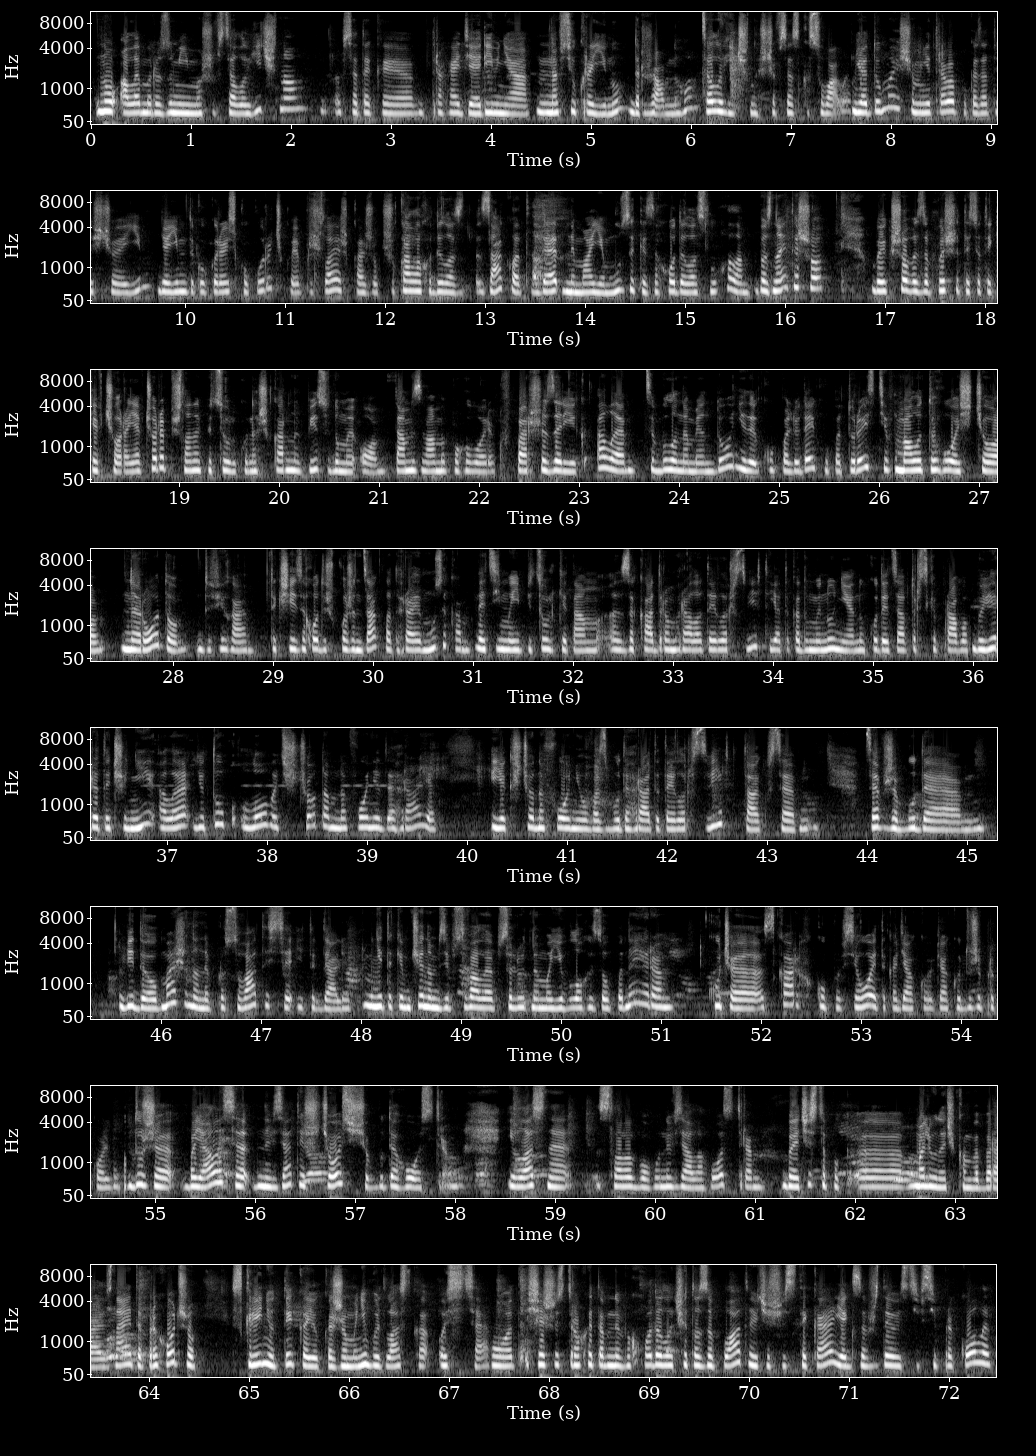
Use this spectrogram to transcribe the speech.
Ну але ми розуміємо, що все логічно. Все таки трагедія рівня на всю країну державного. Це логічно, що все скасували. Я думаю, що мені треба показати, що я їм. Я їм таку корейську курочку. Я прийшла, я ж кажу, шукала, ходила заклад, де немає музики, заходила, слухала. Бо знаєте що? Бо якщо ви запишетеся таке вчора, я вчора пішла на піцульку на шикарну піцу. Думаю, о, там з вами поговорю вперше за рік. Але це було на Мендоні, де купа людей, купа туристів. Мало того, що народу дофіга. Так ще й заходиш в кожен заклад, грає музика. На цій моїй піцульки там е, за кадром грала Тейлор Свіфт. Я така думаю, ну ні, ну куди це авторське право? Бо вірите чи ні, але Ютуб ловить, що там на фоні де грає. І якщо на фоні у вас буде грати Тейлор Свіфт, так все це вже буде відео обмежено, не просуватися і так далі. Мені таким чином зіпсували абсолютно мої влоги з OpenAir, куча скарг, купа всього. І така дякую, дякую, дуже прикольно. Дуже боялася не взяти щось, що буде гострим. І власне, слава Богу, не взяла гострим, бо я чисто по е, малюночкам вибираю. Знаєте, приходжу. Скриню тикаю, кажу, мені, будь ласка, ось це. От ще щось трохи там не виходило, чи то заплатою, чи щось таке, як завжди, ось ці всі приколи.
